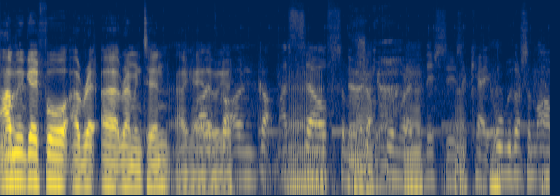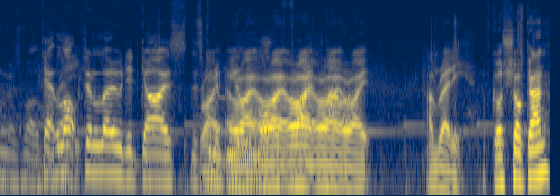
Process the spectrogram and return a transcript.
I'm gonna go for a Re- uh, Remington. Okay, there I've we got, go. um, got myself some shotgun, whatever this is. Okay. Oh, we got some armor as well. Get Ready. locked and loaded, guys. There's Right, gonna be alright, a lot alright, of alright, alright, firepower. alright. I'm ready. I've got a shotgun.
